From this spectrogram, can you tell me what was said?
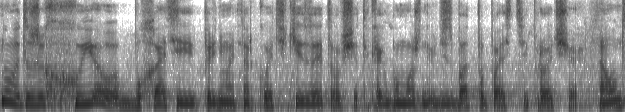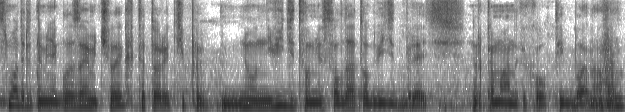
ну, это же хуево бухать и принимать наркотики, из-за этого вообще-то как бы можно и в дисбат попасть и прочее. А он смотрит на меня глазами человека, который, типа, ну, он не видит во мне солдата, он видит, блядь, наркомана какого-то ебаного.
